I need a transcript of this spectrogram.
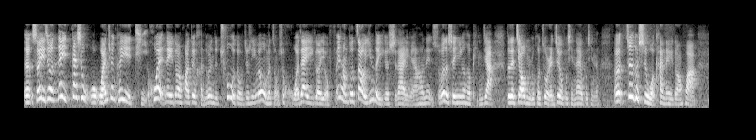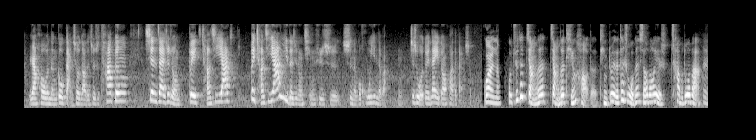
呃，所以就那，但是我完全可以体会那一段话对很多人的触动，就是因为我们总是活在一个有非常多噪音的一个时代里面，然后那所有的声音和评价都在教我们如何做人，这又不行，那又不行的。呃，这个是我看那一段话，然后能够感受到的，就是他跟现在这种被长期压、被长期压抑的这种情绪是是能够呼应的吧？嗯，这是我对那一段话的感受。罐儿呢？我觉得讲的讲的挺好的，挺对的。但是我跟小宝也是差不多吧。嗯，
